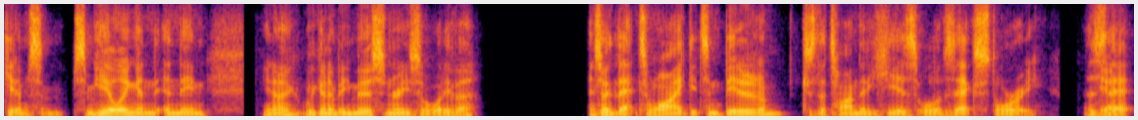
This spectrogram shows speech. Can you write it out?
get him some some healing, and and then, you know, we're going to be mercenaries or whatever. And so that's why it gets embedded in him because the time that he hears all of Zack's story is Yeah. that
